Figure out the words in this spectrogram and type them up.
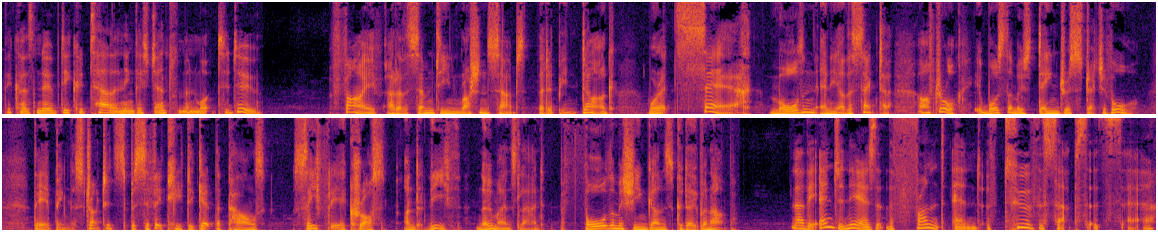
because nobody could tell an English gentleman what to do. five out of the 17 Russian saps that had been dug were at Serre more than any other sector. After all, it was the most dangerous stretch of all. They had been constructed specifically to get the PALs safely across underneath no man's land before the machine guns could open up. Now, the engineers at the front end of two of the saps at Serre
